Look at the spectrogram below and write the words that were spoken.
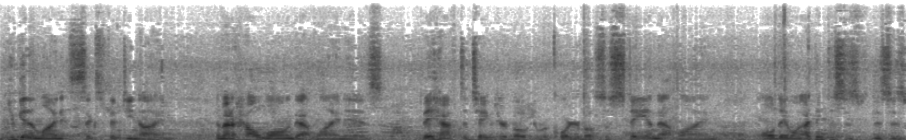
if you get in line at 6:59, no matter how long that line is, they have to take your vote and record your vote. So stay in that line all day long. I think this is this is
